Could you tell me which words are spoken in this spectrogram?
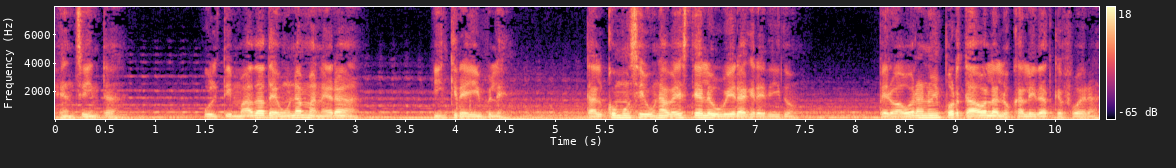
encinta, ultimada de una manera increíble tal como si una bestia le hubiera agredido. Pero ahora no importaba la localidad que fuera.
